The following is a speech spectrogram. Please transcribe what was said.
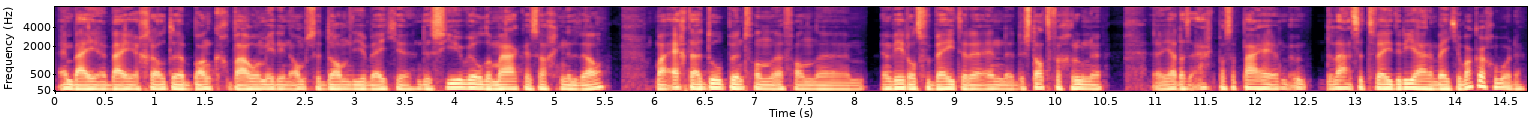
en bij, eh, bij grote bankgebouwen midden in Amsterdam die een beetje de sier wilden maken, zag je het wel. Maar echt uit doelpunt van, eh, van eh, een wereld verbeteren en eh, de stad vergroenen. Ja, dat is eigenlijk pas een paar de laatste twee, drie jaar een beetje wakker geworden.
